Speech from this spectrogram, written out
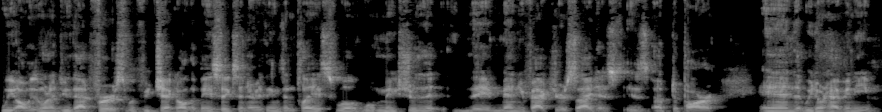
we always want to do that first. If we check all the basics and everything's in place, we'll we'll make sure that the manufacturer side has is up to par, and that we don't have any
